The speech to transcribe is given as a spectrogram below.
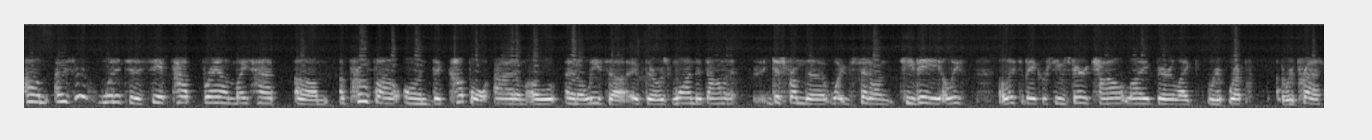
Um, I was sort of wanted to see if Pat Brown might have um, a profile on the couple, Adam and Elisa. If there was one that dominant, just from the what you've said on TV, Elisa, Elisa Baker seems very childlike, very like re- rep- repressed.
